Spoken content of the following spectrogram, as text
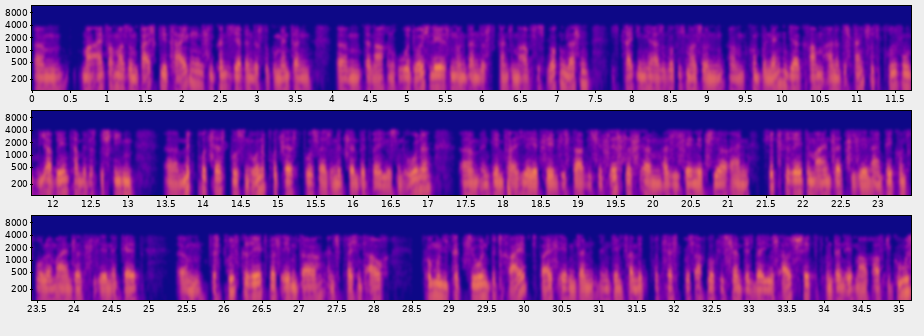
ähm, mal einfach mal so ein Beispiel zeigen. Sie können sich ja dann das Dokument dann ähm, danach in Ruhe durchlesen und dann das Ganze mal auf sich wirken lassen. Ich zeige Ihnen hier also wirklich mal so ein ähm, Komponentendiagramm einer Distanzschutzprüfung. Wie erwähnt haben wir das beschrieben äh, mit Prozessbus und ohne Prozessbus, also mit Sampled Values und ohne. Ähm, in dem Fall hier, jetzt sehen Sie es da, wie es jetzt ist. Das, ähm, also Sie sehen jetzt hier ein Schutzgerät im Einsatz, Sie sehen einen B-Controller im Einsatz, Sie sehen ein Gelb ähm, das Prüfgerät, was eben da entsprechend auch Kommunikation betreibt, weil es eben dann in dem Fall mit Prozessbus auch wirklich Sampled Values ausschickt und dann eben auch auf die GUS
